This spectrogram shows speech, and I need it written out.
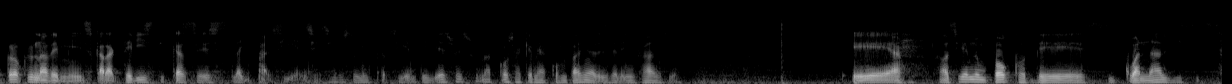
Creo que una de mis características es la impaciencia, siempre estoy impaciente y eso es una cosa que me acompaña desde la infancia. Eh, haciendo un poco de psicoanálisis,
